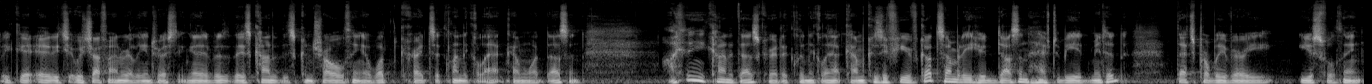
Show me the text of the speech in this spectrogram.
Which, which I find really interesting. Uh, there's kind of this control thing of what creates a clinical outcome, what doesn't. I think it kind of does create a clinical outcome because if you've got somebody who doesn't have to be admitted, that's probably a very useful thing.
